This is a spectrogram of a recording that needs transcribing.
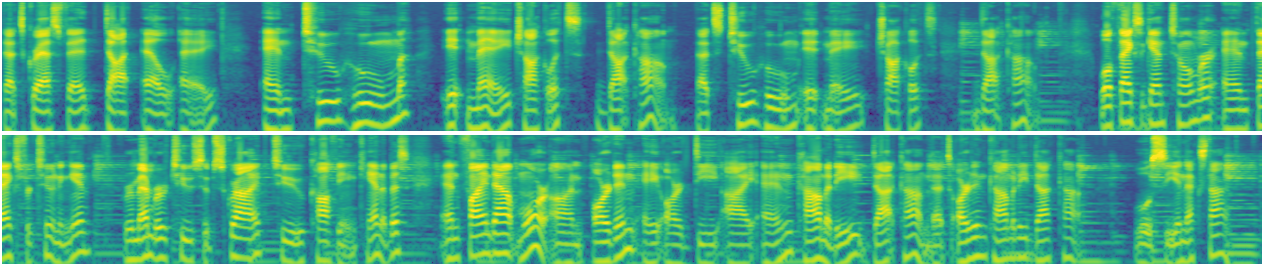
That's grassfed.la. And to whom it may chocolates.com. That's to whom it may chocolates.com. Well, thanks again, Tomer, and thanks for tuning in. Remember to subscribe to Coffee and Cannabis and find out more on Ardin, A R D I N, comedy.com. That's ardincomedy.com. We'll see you next time.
